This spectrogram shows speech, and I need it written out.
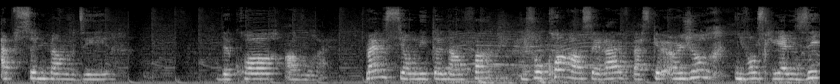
absolument vous dire de croire en vos rêves. Même si on est un enfant, il faut croire en ses rêves parce qu'un jour, ils vont se réaliser.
